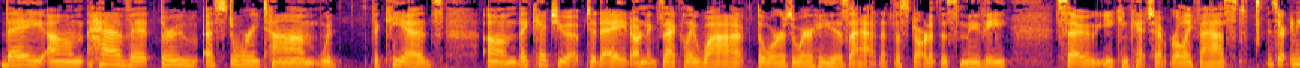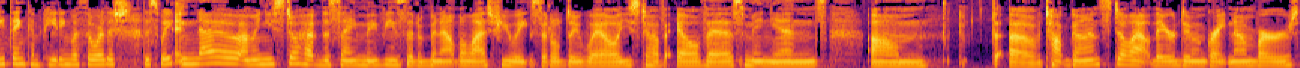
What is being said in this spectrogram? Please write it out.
they um, have it through a story time with the kids. Um, they catch you up to date on exactly why Thor is where he is at at the start of this movie. So you can catch up really fast. Is there anything competing with Thor this this week? No, I mean you still have the same movies that have been out the last few weeks that'll do well. You still have Elvis, Minions, um, uh, Top Gun's still out there doing great numbers.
